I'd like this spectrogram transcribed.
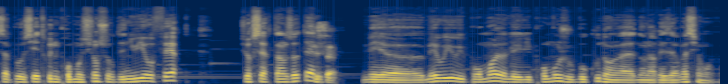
ça peut aussi être une promotion sur des nuits offertes sur certains hôtels. C'est ça. Mais euh, mais oui oui pour moi les, les promos jouent beaucoup dans la dans la réservation.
